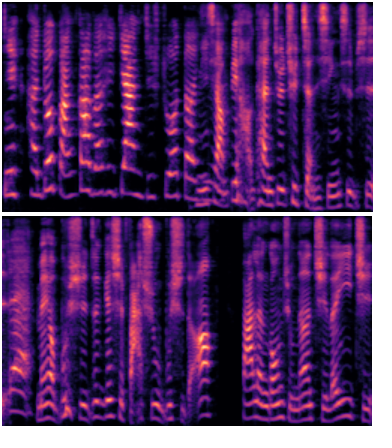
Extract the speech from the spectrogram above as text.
你很多广告都是这样子说的。你想变好看就去整形，是不是？对，没有，不是，这个是法术，不是的啊。巴冷公主呢，指了一指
